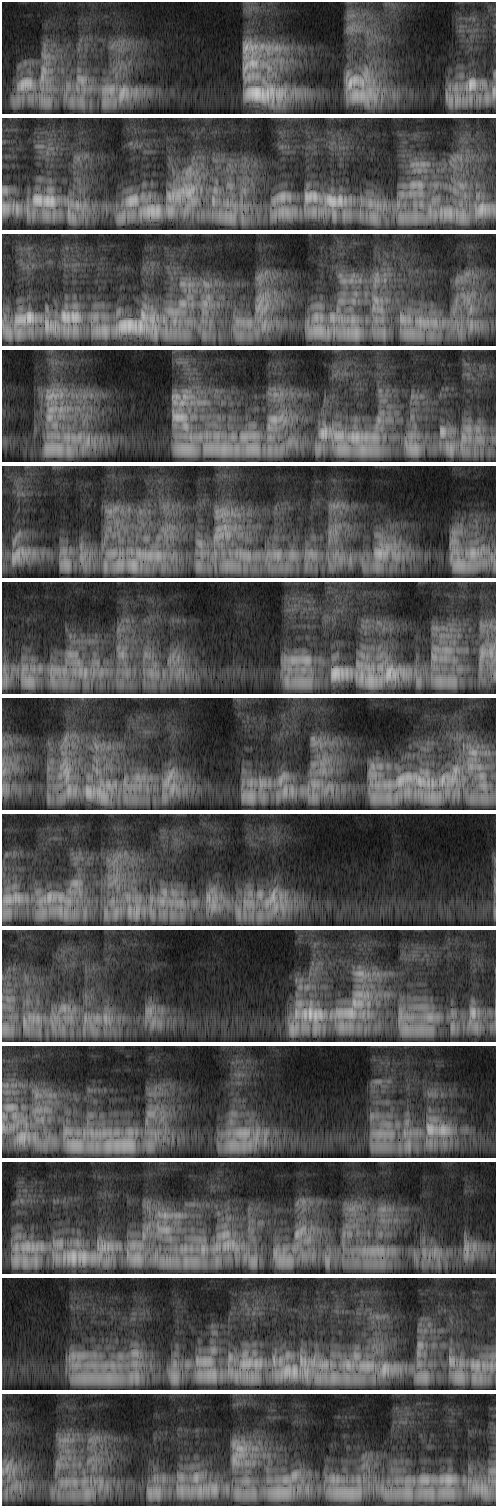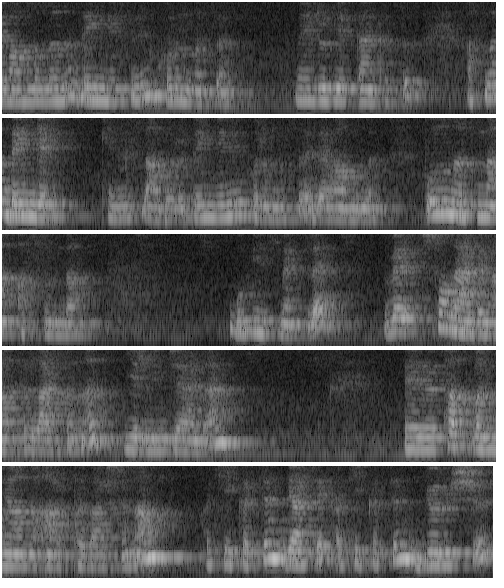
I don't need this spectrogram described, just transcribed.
Bu başlı başına. Ama eğer gerekir gerekmez. Diyelim ki o aşamada bir şey gerekirin cevabını verdim ki gerekir gerekmezin de cevabı aslında yine bir anahtar kelimemiz var. Karma. Arjuna'nın burada bu eylemi yapması gerekir. Çünkü Dharma'ya ve Dharmasına hizmeten bu. Onun bütün içinde olduğu parçaydı. Ee, Krishna'nın bu savaşta savaşmaması gerekir. Çünkü Krishna olduğu rolü ve aldığı payıyla Dharması gereği, ki, gereği savaşmaması gereken bir kişi. Dolayısıyla e, kişisel aslında mizaç, renk, e, yapı ve bütünün içerisinde aldığı rol aslında dharma demiştik. E, ve yapılması gerekeni de belirleyen başka bir dille dharma, bütünün ahengi, uyumu, mevcudiyetin devamlılığının dengesinin korunması. Mevcudiyetten kasıt aslında denge kelimesi daha doğru. Dengenin korunması ve devamlılığı. Bunun adına aslında bu hizmetle ve son erdemi hatırlarsanız 20. erdem e, Tatvanyana Arta Darşanam hakikatin, gerçek hakikatin görüşü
